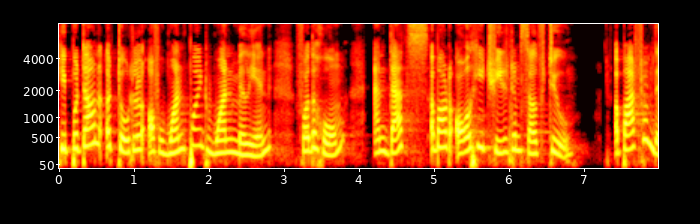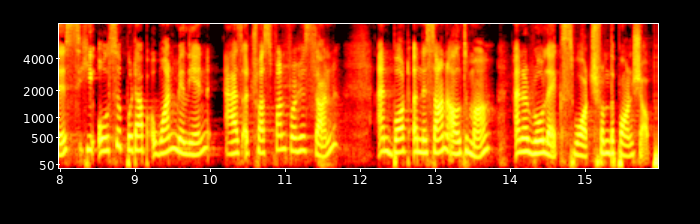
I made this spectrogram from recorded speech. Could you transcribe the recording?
He put down a total of 1.1 million for the home, and that's about all he treated himself to. Apart from this, he also put up 1 million as a trust fund for his son and bought a Nissan Altima and a Rolex watch from the pawn shop.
